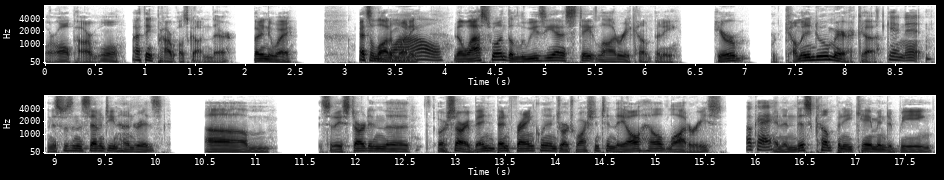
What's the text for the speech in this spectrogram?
or all Powerball. Well, I think Powerball's gotten there. But anyway, that's a lot of money. Wow. The last one, the Louisiana State Lottery Company. Here we're coming into America. Getting it. And this was in the 1700s. Um, so they started in the, or sorry, Ben Ben Franklin, George Washington. They all held lotteries, Okay. and then this company came into being.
